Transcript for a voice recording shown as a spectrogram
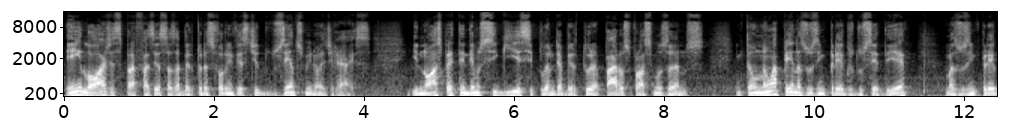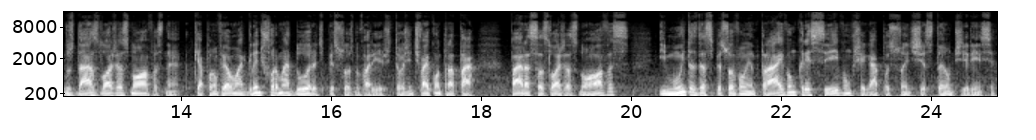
Em lojas, para fazer essas aberturas, foram investidos 200 milhões de reais. E nós pretendemos seguir esse plano de abertura para os próximos anos. Então, não apenas os empregos do CD, mas os empregos das lojas novas, né? Porque a Panvel é uma grande formadora de pessoas no varejo. Então, a gente vai contratar para essas lojas novas e muitas dessas pessoas vão entrar e vão crescer e vão chegar a posições de gestão, de gerência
